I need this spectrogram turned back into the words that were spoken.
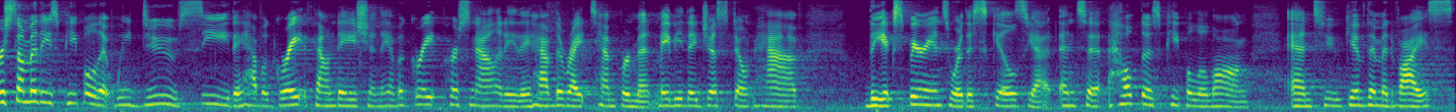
for some of these people that we do see they have a great foundation, they have a great personality, they have the right temperament. Maybe they just don't have the experience or the skills yet. And to help those people along and to give them advice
